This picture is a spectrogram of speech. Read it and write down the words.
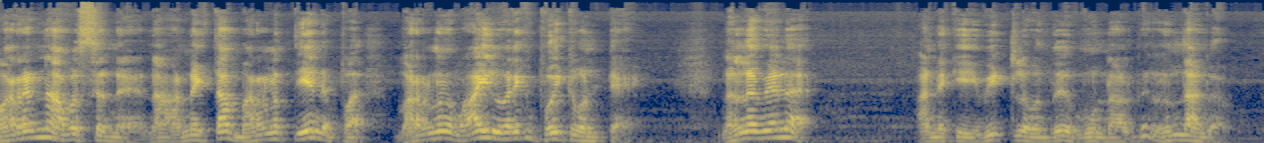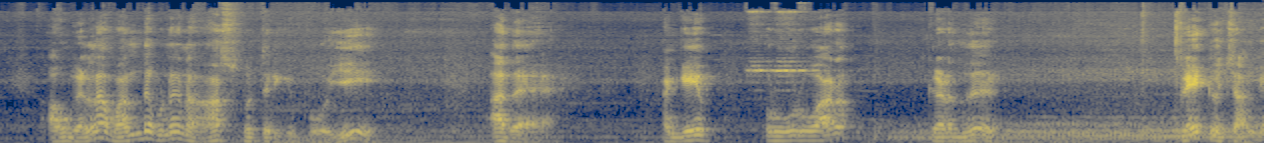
மரண அவசண்ணே நான் அன்னைக்கு தான் மரணத்தையே இப்போ மரண வாயில் வரைக்கும் போயிட்டு வந்துட்டேன். நல்ல வேளை அன்னைக்கு வீட்டில் வந்து மூணு நாலு பேர் இருந்தாங்க. அவங்கெல்லாம் வந்த உடனே நான் ஆஸ்பத்திரிக்கு போய் அதை அங்கேயே ஒரு ஒரு வாரம் கிடந்து பிளேட் வச்சாங்க.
